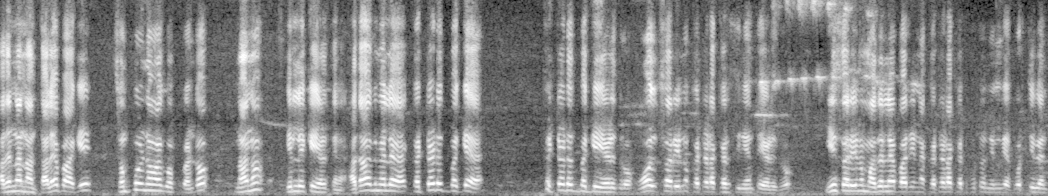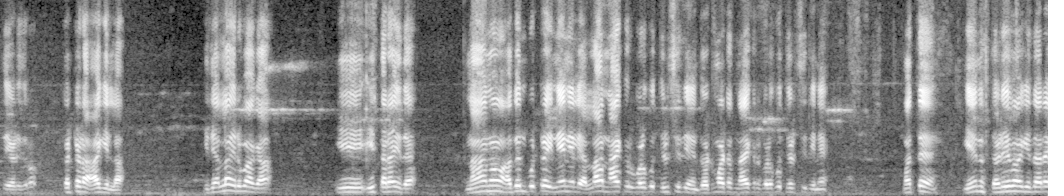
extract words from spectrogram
ಅದನ್ನು ನಾನು ತಲೆಬಾಗಿ ಸಂಪೂರ್ಣವಾಗಿ ಒಪ್ಕೊಂಡು ನಾನು ಇರ್ಲಿಕ್ಕೆ ಹೇಳ್ತೇನೆ. ಅದಾದ್ಮೇಲೆ ಕಟ್ಟಡದ ಬಗ್ಗೆ ಕಟ್ಟಡದ ಬಗ್ಗೆ ಹೇಳಿದ್ರು. ಹೋದ್ ಸಾರಿನೂ ಕಟ್ಟಡ ಕಟ್ತೀನಿ ಅಂತ ಹೇಳಿದ್ರು. ಈ ಸಾರಿನೂ ಮೊದಲನೇ ಬಾರಿ ನಾ ಕಟ್ಟಡ ಕಟ್ಬಿಟ್ಟು ನಿಮಗೆ ಕೊಡ್ತೀವಿ ಅಂತ ಹೇಳಿದ್ರು. ಕಟ್ಟಡ ಆಗಿಲ್ಲ. ಇದೆಲ್ಲ ಇರುವಾಗ ಈ ಈ ಥರ ಇದೆ. ನಾನು ಅದನ್ನು ಬಿಟ್ಟರೆ ಇನ್ನೇನಿಲ್ಲ. ಎಲ್ಲ ನಾಯಕರುಗಳಿಗೂ ತಿಳಿಸಿದ್ದೀನಿ. ದೊಡ್ಡ ಮಟ್ಟದ ನಾಯಕರುಗಳಿಗೂ ತಿಳಿಸಿದ್ದೀನಿ. ಮತ್ತು ಏನು ಸ್ಥಳೀಯವಾಗಿದ್ದಾರೆ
